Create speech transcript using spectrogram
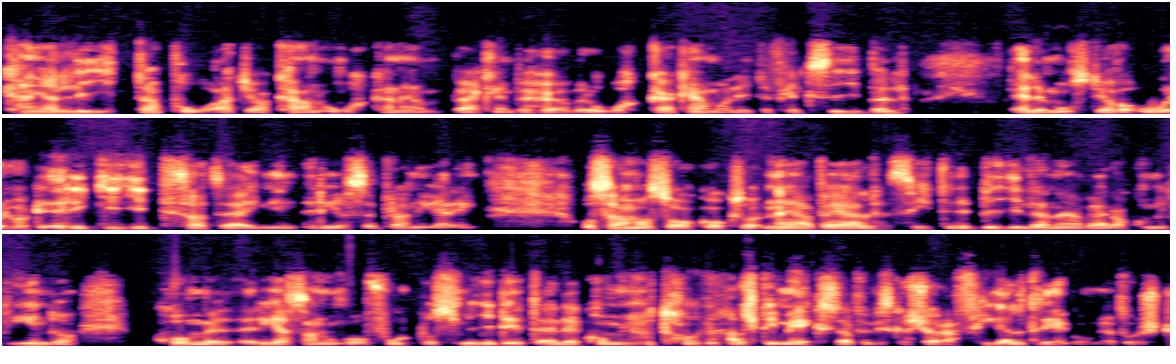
Kan jag lita på att jag kan åka när jag verkligen behöver åka? Kan jag vara lite flexibel? Eller måste jag vara oerhört rigid så att säga i min reseplanering? Och samma sak också när jag väl sitter i bilen, när jag väl har kommit in då. Kommer resan att gå fort och smidigt eller kommer jag att ta en halvtimme extra för vi ska köra fel tre gånger först?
